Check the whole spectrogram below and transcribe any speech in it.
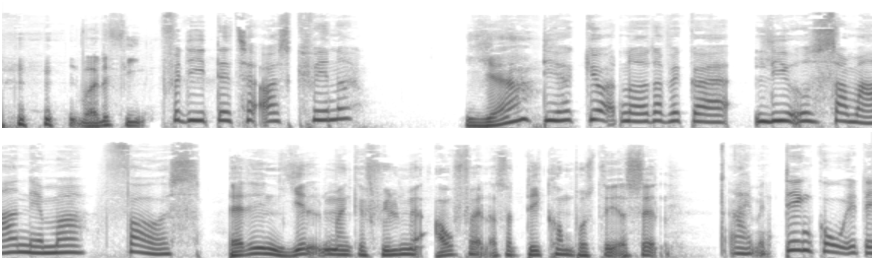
Hvor er det fint. Fordi det er til os kvinder. Ja. De har gjort noget, der vil gøre livet så meget nemmere for os. Er det en hjelm, man kan fylde med affald og så dekompostere selv? Nej, men det er en god idé.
